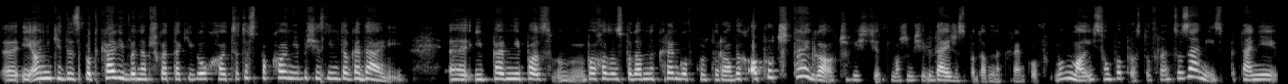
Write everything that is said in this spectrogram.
e, i oni kiedy spotkaliby na przykład takiego uchodźcę, to spokojnie by się z nim dogadali e, i pewnie pochodzą z podobnych kręgów kulturowych. Oprócz tego, oczywiście, może mi się wydaje, że z podobnych kręgów, bo moi są po prostu Francuzami. Pytanie,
